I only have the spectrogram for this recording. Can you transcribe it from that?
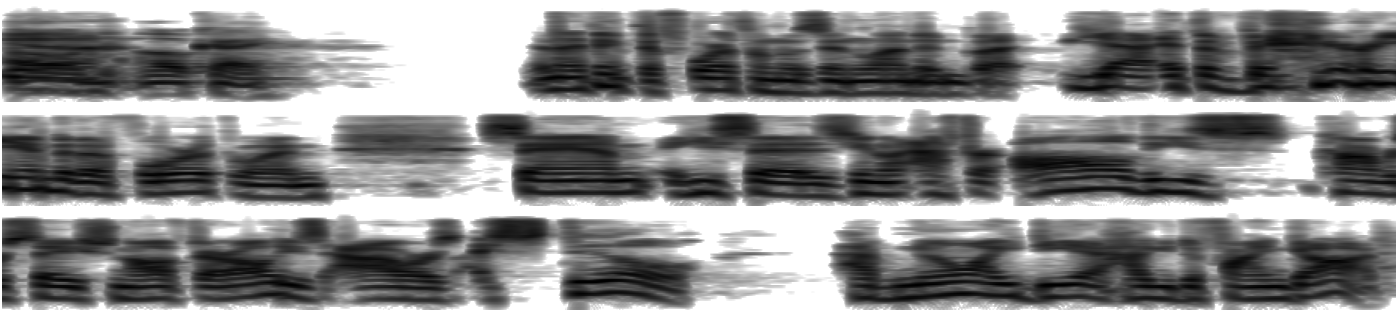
Yeah. Oh, okay. And I think the fourth one was in London, but yeah, at the very end of the fourth one, Sam he says, you know, after all these conversation, after all these hours, I still have no idea how you define God.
